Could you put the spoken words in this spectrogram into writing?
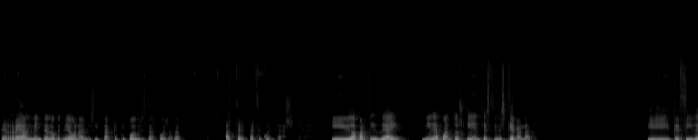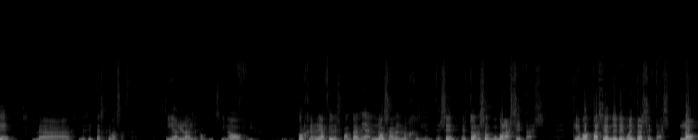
de realmente lo que te lleva una visita? ¿Qué tipo de visitas puedes hacer? Hazte, hazte cuentas. Y a partir de ahí, mira cuántos clientes tienes que ganar. Y decide las visitas que vas a hacer. Y hazlas, porque si no, por generación espontánea no salen los clientes, ¿eh? Esto no son como las setas, que vas paseando y te encuentras setas. No,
